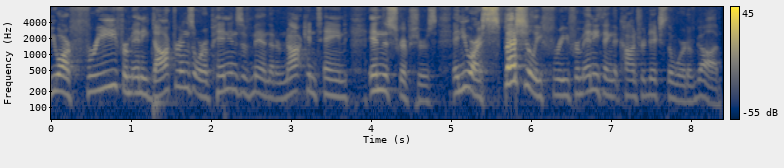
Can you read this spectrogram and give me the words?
You are free from any doctrines or opinions of men that are not contained in the Scriptures, and you are especially free from anything that contradicts the Word of God.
